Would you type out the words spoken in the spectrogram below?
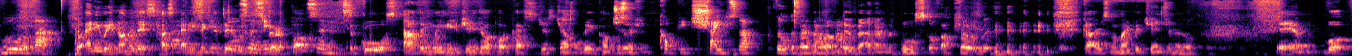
Ooh. But anyway, none of this has anything to do with the spirit box, doesn't. the ghost. I think we need to change our podcast to just general all conversation. Just complete shite that filters out We'll our probably do better than the ghost stuff actually. Guys, we might be changing it up. Um, but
